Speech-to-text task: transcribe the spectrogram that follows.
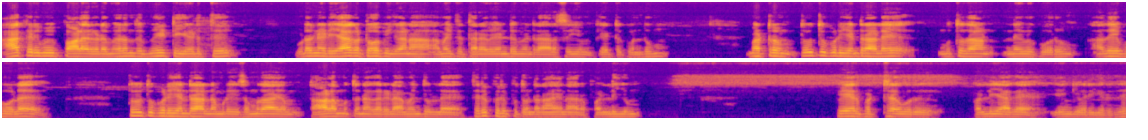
ஆக்கிரமிப்பாளர்களிடமிருந்து மீட்டு எடுத்து உடனடியாக டோபிகானா அமைத்து தர வேண்டும் என்ற அரசையும் கேட்டுக்கொண்டும் மற்றும் தூத்துக்குடி என்றாலே முத்துதான் நினைவுக்கு வரும் அதேபோல தூத்துக்குடி என்றால் நம்முடைய சமுதாயம் தாளமுத்து நகரில் அமைந்துள்ள திருக்குறிப்பு தொண்ட நாயனார் பள்ளியும் பெயர் பெற்ற ஒரு பள்ளியாக இயங்கி வருகிறது.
